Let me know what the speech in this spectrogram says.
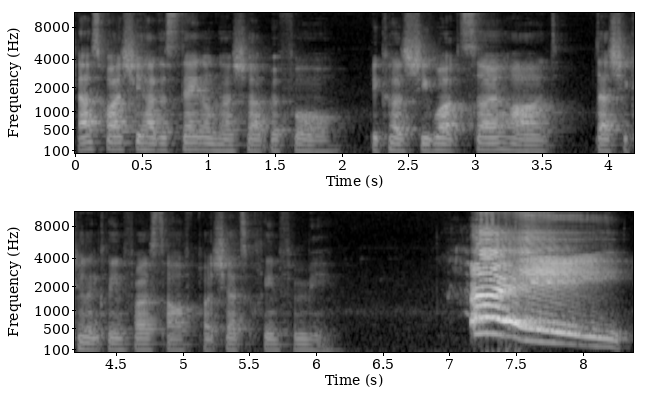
That's why she had a stain on her shirt before because she worked so hard that she couldn't clean for herself, but she had to clean for me. Hey!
